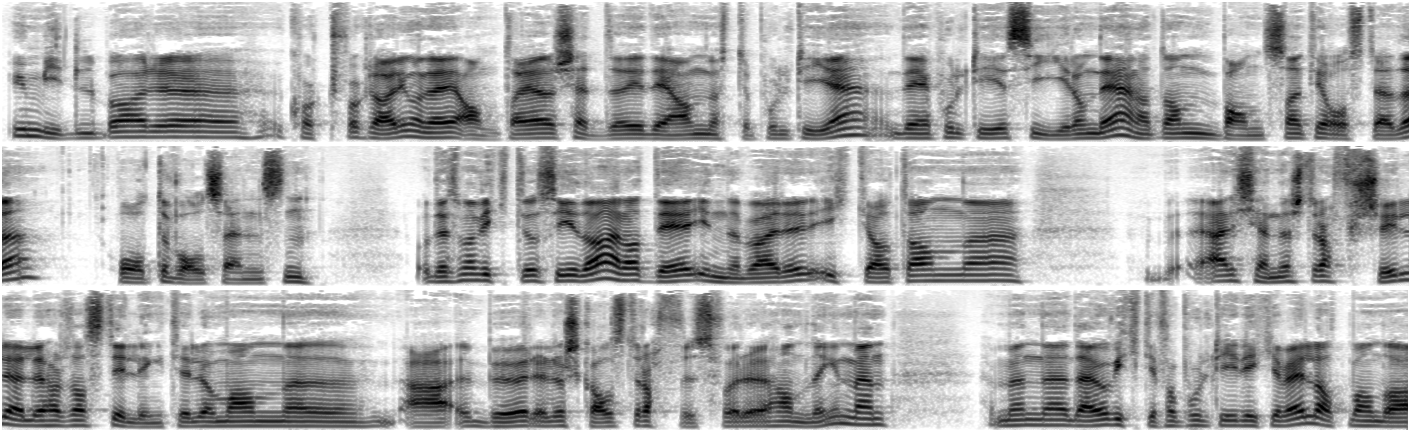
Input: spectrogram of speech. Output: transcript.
umiddelbar kort forklaring, og det antar jeg skjedde idet han møtte politiet. Det politiet sier om det, er at han bandt seg til åstedet og til voldshendelsen. Og Det som er viktig å si da, er at det innebærer ikke at han eh, erkjenner straffskyld eller har tatt stilling til om han eh, er, bør eller skal straffes for handlingen, men, men, eh, det er jo viktig for politiet likevel at man da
